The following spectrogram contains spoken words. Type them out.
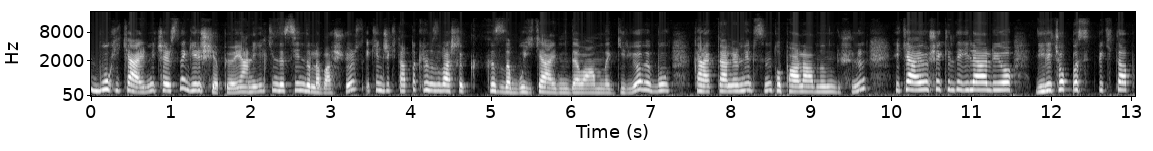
bu hikayenin içerisine giriş yapıyor. Yani ilkinde Cinder'la başlıyoruz. İkinci kitapta Kırmızı Başlıklı Kız da bu hikayenin devamına giriyor ve bu karakterlerin hepsinin toparlandığını düşünün. Hikaye o şekilde ilerliyor. Dili çok basit bir kitap.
